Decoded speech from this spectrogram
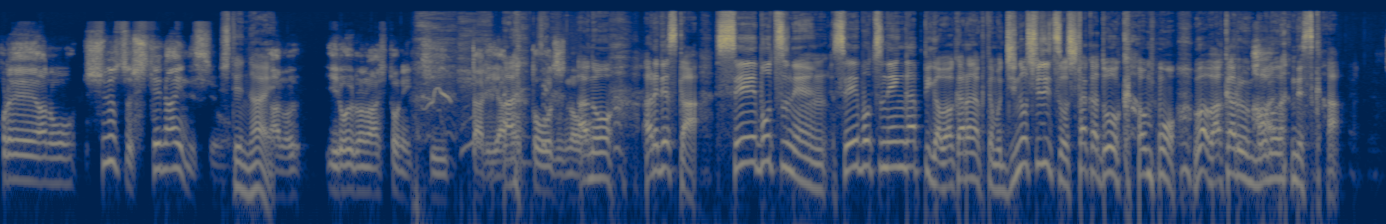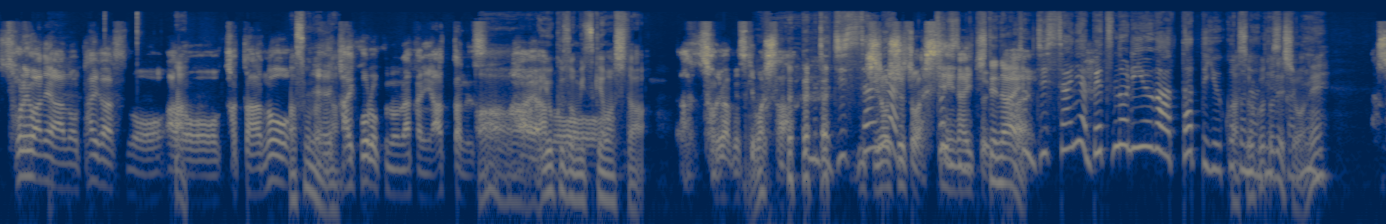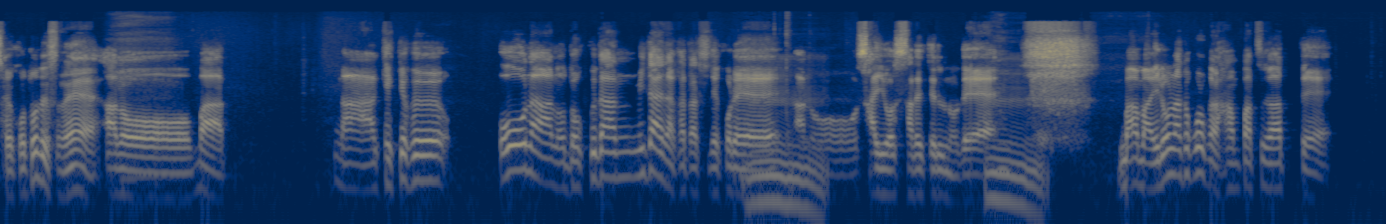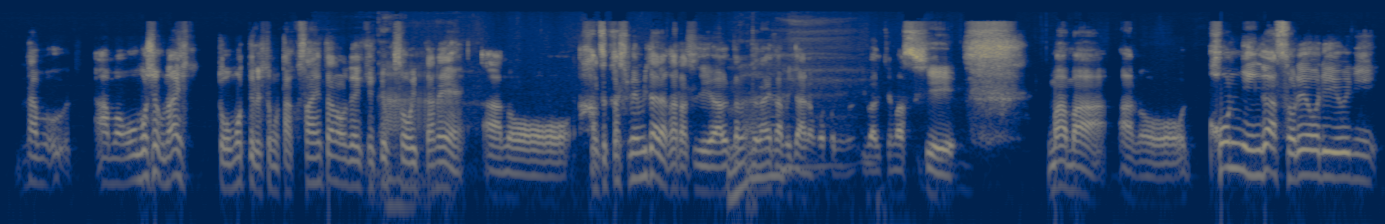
これ、あの、手術してないんですよ。してない。あの、いろいろな人に聞いたり、あの、当時の。あのあれですか？生没年生没年月日が分からなくても痔の手術をしたかどうかもは分かるものなんですか、それはね、あの、タイガースの、あの、方の、あそうなんだ。えー回顧録の中にあったんです。あはいよくぞ見つけました。あそれは見つけました。じゃあ 実際血にはの手術はしていないという。してないでも実際には別の理由があったっていうことなんですかね。とでしょうねそういうことですね。あのーまあ、まあ、結局、オーナーの独断みたいな形でこれ、うんあのー採用されてるので、うんまあまあ、いろんなところから反発があって、多分あんま面白くないと思ってる人もたくさんいたので、結局そういったね、あのー恥ずかしめみたいな形でやられたんじゃないかみたいなことも言われてますし、まあまあ、あのー本人がそれを理由に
